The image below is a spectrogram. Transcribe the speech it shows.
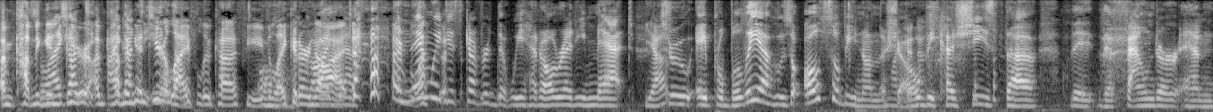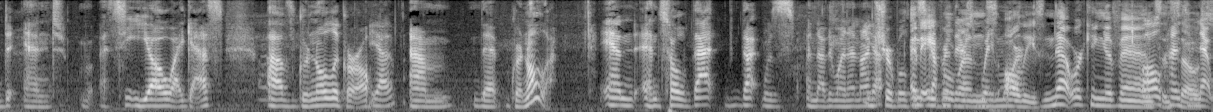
I'm coming So into your to- I'm coming into your eat them. life, Luca, if you Oh, like it or God, not. yes. and then we discovered that we had already met Yep. through April Belia, who's also been on the show because she's the, the the founder and and CEO, I guess, of Granola Girl. Yep. Um, the granola. And and so that that was another one, and I'm Yep. sure we'll And discover April there's way more all these networking events. all and kinds so, of networking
